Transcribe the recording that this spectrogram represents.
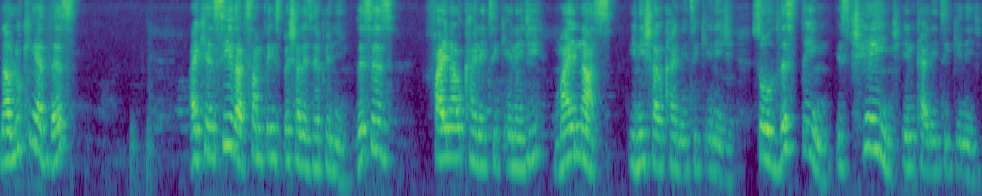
Now looking at this, I can see that something special is happening. This is final kinetic energy minus initial kinetic energy. So this thing is change in kinetic energy.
